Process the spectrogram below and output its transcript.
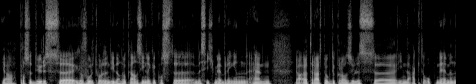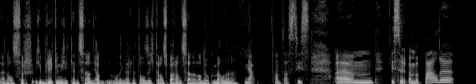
ja, procedures uh, gevoerd worden die dan ook aanzienlijke kosten met zich meebrengen. En ja, uiteraard ook de clausules uh, in de akte opnemen. En als er gebreken gekend zijn, ja, wat ik daarnet al zeg, transparant zijn en dat ook melden. Hè. Ja, fantastisch. Um, is er een bepaalde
